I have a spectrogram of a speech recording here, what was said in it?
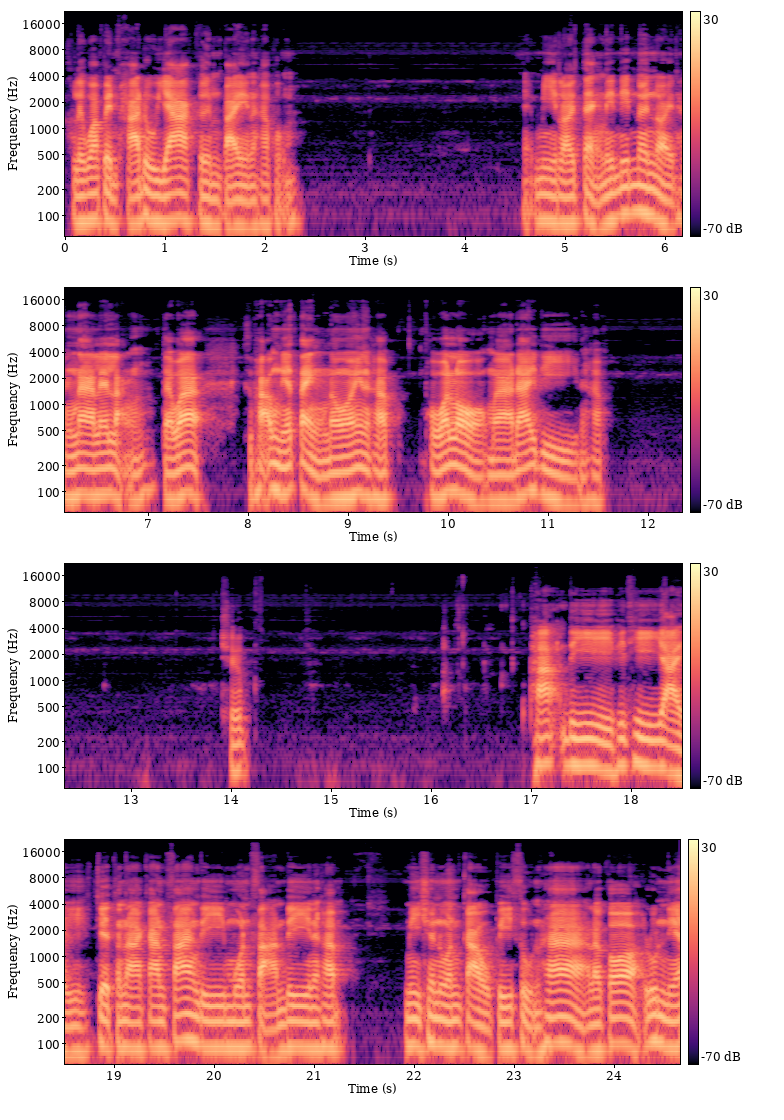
เขาเรียกว่าเป็นพาดูยากเกินไปนะครับผม มีรอยแต่งนิดๆหน่อยๆทั้งหน้าและหลัง แต่ว่าคือพระองค์นี้แต่งน้อยนะครับ เพราะว่าหล่อออกมาได้ดีนะครับชึบพระดีพิธีใหญ่เจตนาการสร้างดีมวลสารดีนะครับ มีชนวนเก่าปี 05 แล้วก็รุ่นนี้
